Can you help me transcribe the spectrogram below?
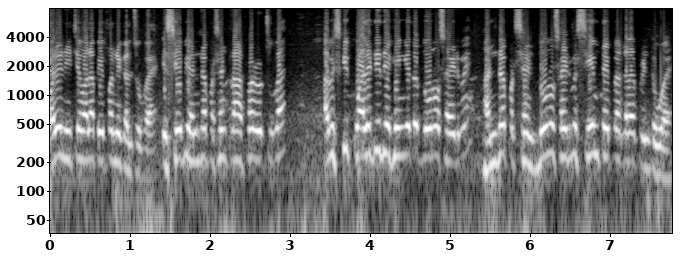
और ये नीचे वाला पेपर निकल चुका है। इससे भी हंड्रेड परसेंट ट्रांसफ़र हो चुका है। अब इसकी क्वालिटी देखेंगे तो दोनों साइड में हंड्रेड परसेंट दोनों साइड में सेम टाइप का कलर प्रिंट हुआ है।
